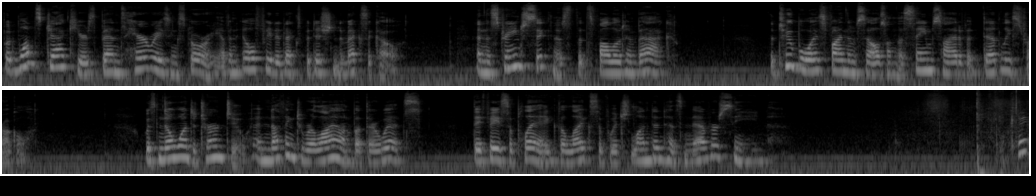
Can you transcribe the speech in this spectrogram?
But once Jack hears Ben's hair raising story of an ill fated expedition to Mexico and the strange sickness that's followed him back, the two boys find themselves on the same side of a deadly struggle. With no one to turn to and nothing to rely on but their wits, they face a plague the likes of which London has never seen. Okay,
